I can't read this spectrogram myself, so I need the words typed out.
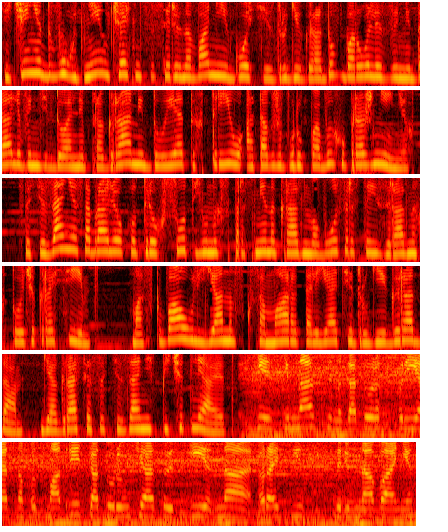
течение двух дней участницы соревнований и гости из других городов боролись за медали в индивидуальной программе, дуэтах, трио, а также в групповых упражнениях. Состязания собрали около 300 юных спортсменок разного возраста из разных точек России. Москва, Ульяновск, Самара, Тольятти и другие города. География состязаний впечатляет. Есть гимнастки, на которых приятно посмотреть, которые участвуют и на российских соревнованиях,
